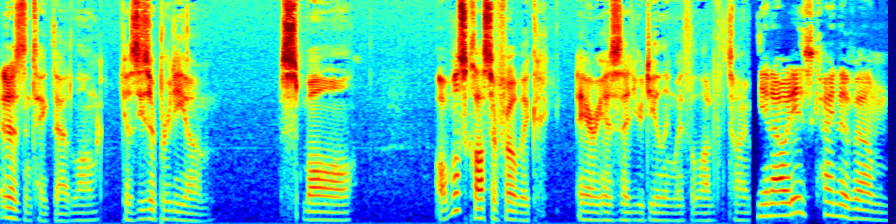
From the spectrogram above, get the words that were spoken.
it doesn't take that long because these are pretty um small, almost claustrophobic areas that you're dealing with a lot of the time. You know, it is kind of um.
